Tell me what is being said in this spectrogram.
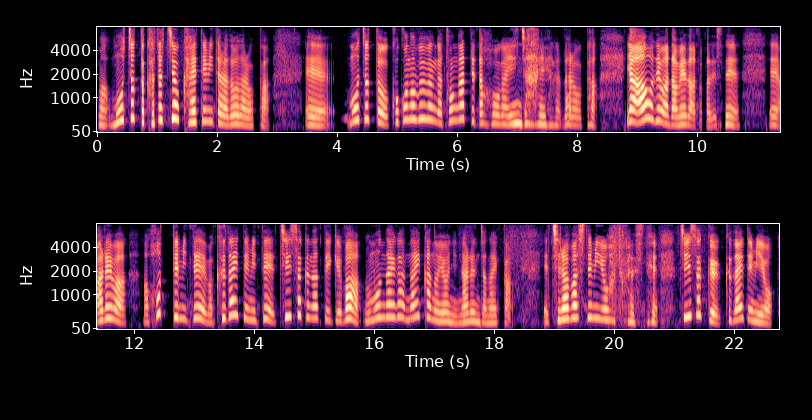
まあ、もうちょっと形を変えてみたらどうだろうか、えー、もうちょっとここの部分がとんがってた方がいいんじゃないだろうか。いや青ではダメだとかですね、えー、あるいは掘ってみて、まあ、砕いてみて小さくなっていけば問題がないかのようになるんじゃないか、えー、散らばしてみようとかですね。小さく砕いてみよう。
